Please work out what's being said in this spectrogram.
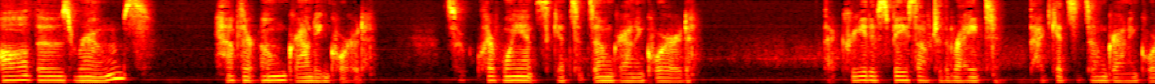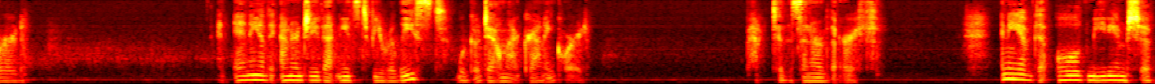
all those rooms have their own grounding cord. So clairvoyance gets its own grounding cord. That creative space off to the right, that gets its own grounding cord. And any of the energy that needs to be released will go down that grounding cord back to the center of the earth. Any of the old mediumship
